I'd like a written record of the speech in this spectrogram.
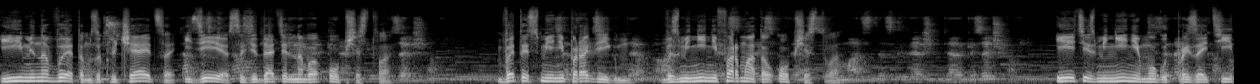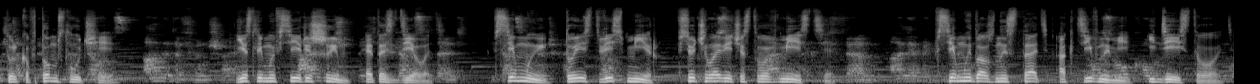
И именно в этом заключается идея созидательного общества. В этой смене парадигм, в изменении формата общества. И эти изменения могут произойти только в том случае, если мы все решим это сделать. Все мы, то есть весь мир, все человечество вместе. Все мы должны стать активными и действовать.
